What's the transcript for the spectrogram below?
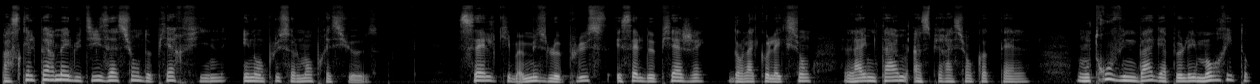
parce qu'elle permet l'utilisation de pierres fines et non plus seulement précieuses. Celle qui m'amuse le plus est celle de Piaget dans la collection Lime Time Inspiration Cocktail. On trouve une bague appelée Morito,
